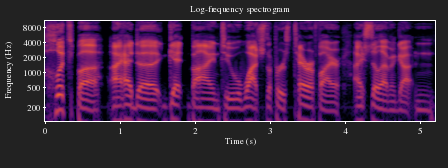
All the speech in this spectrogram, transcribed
chutzpah I had to get behind to watch the first Terrifier, I still haven't gotten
